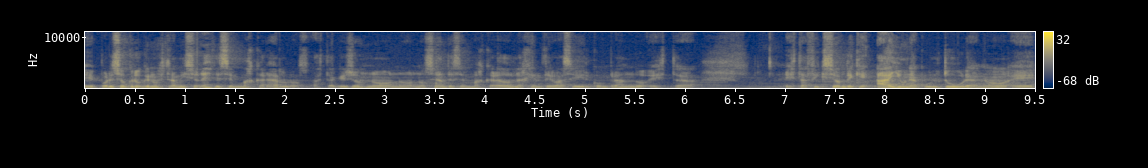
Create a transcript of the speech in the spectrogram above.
Eh, por eso creo que nuestra misión es desenmascararlos. Hasta que ellos no, no, sean desenmascarados, la gente va a seguir comprando esta, esta ficción de que hay una cultura, ¿no? Eh,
